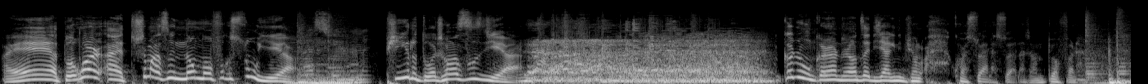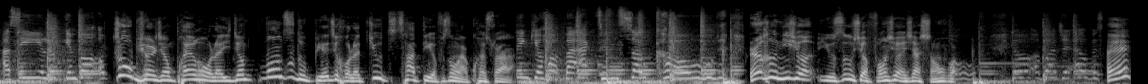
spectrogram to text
哎，多会儿，哎，什么时候你能不能复个素颜？P 了多长时间？各种各样的人在底下给你评论，哎，快算了算了，咱们不要发了。照片已经拍好了，已经文字都编辑好了，就差点发送了，快算了。然后你想有时候想分享一下生活，哎，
